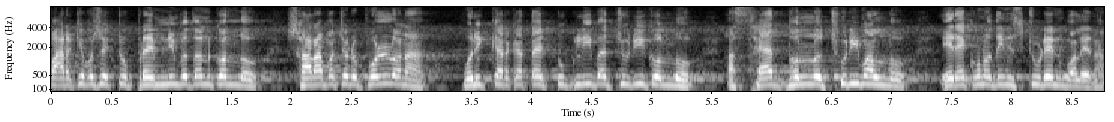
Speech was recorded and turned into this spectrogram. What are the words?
পার্কে বসে একটু প্রেম নিবেদন করল। সারা বছর পড়ল না। পরীক্ষার খাতায় টুকলি বা চুরি করল আর স্যার ধরলো, ছুরি মারলো। এর কোনো দিন স্টুডেন্ট বলে না।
